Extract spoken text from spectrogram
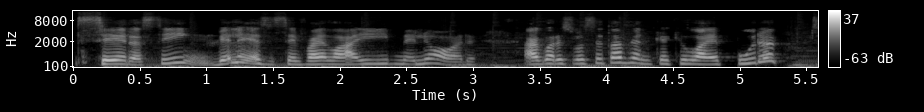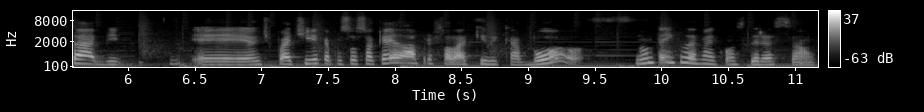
ser assim, beleza, você vai lá e melhora. Agora, se você tá vendo que aquilo lá é pura, sabe, é, antipatia, que a pessoa só quer ir lá pra falar aquilo e acabou, não tem que levar em consideração.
